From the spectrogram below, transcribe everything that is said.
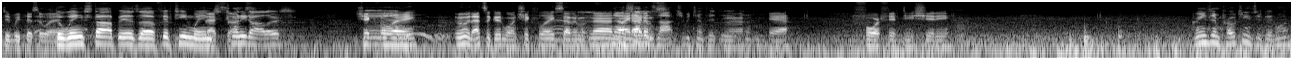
did we piss away? The Wingstop is uh, 15 wings, twenty dollars. Chick-fil-A. Ooh, that's a good one. Chick-fil-A seven. Nah, No, nine seven's items. not. Should be 1050 or Uh, something. yeah. 450 shitty. Greens and protein's is a good one.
